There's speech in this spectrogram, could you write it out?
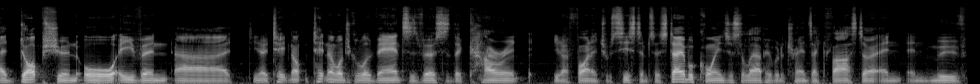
adoption or even uh, you know techno- technological advances versus the current you know financial system. So stable coins just allow people to transact faster and, and move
